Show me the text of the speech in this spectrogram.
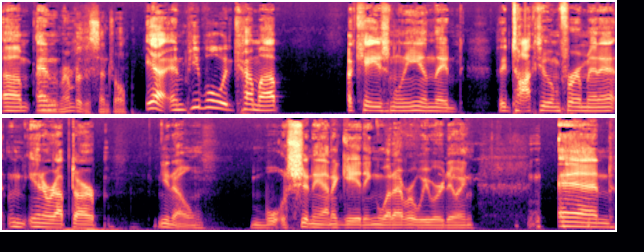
Um, I and remember the central. yeah, and people would come up occasionally, and they'd they'd talk to him for a minute and interrupt our, you know, shenanigating whatever we were doing, and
